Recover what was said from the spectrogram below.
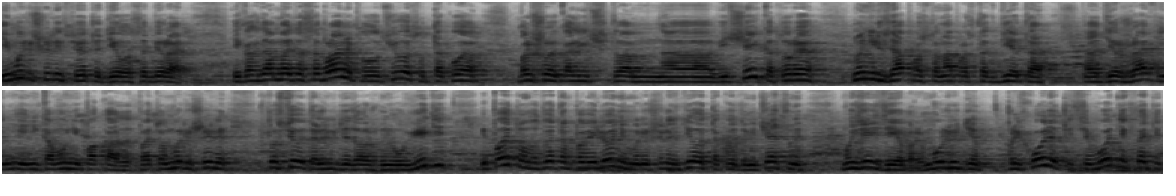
И мы решили все это дело собирать. И когда мы это собрали, получилось вот такое большое количество э, вещей, которые ну, нельзя просто-напросто где-то э, держать и, никому не показывать. Поэтому мы решили, что все это люди должны увидеть. И поэтому вот в этом павильоне мы решили сделать такой замечательный музей зебры. Мы люди приходят, и сегодня, кстати,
